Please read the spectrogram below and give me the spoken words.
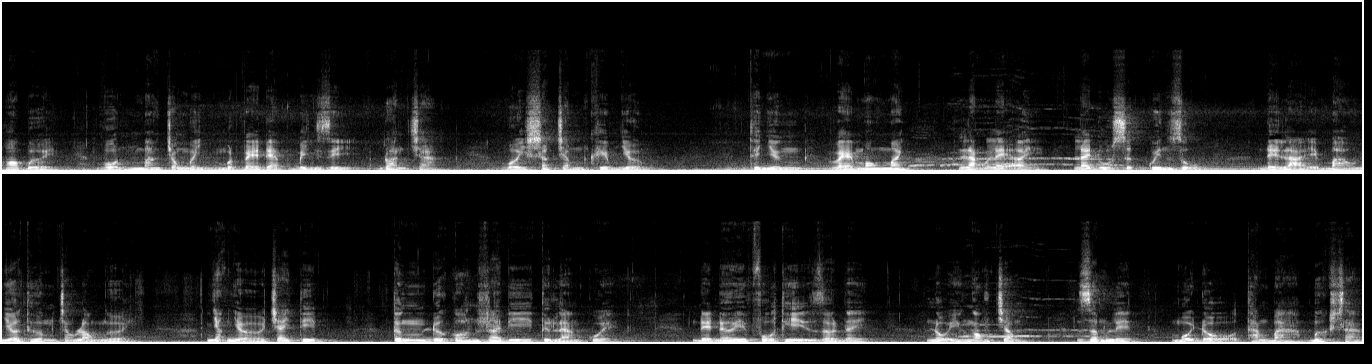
Hoa bưởi vốn mang trong mình một vẻ đẹp bình dị, đoan trang với sắc trắng khiêm nhường. Thế nhưng vẻ mong manh, lặng lẽ ấy lại đủ sức quyến rũ, để lại bao nhớ thương trong lòng người. Nhắc nhở trái tim, từng đứa con ra đi từ làng quê, để nơi phố thị giờ đây, nỗi ngóng trông dâng lên mỗi độ tháng ba bước sang.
